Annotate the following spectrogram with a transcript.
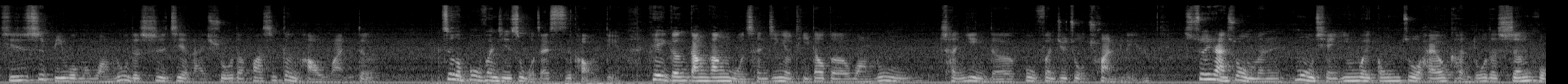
其实是比我们网络的世界来说的话是更好玩的。这个部分其实是我在思考的点，可以跟刚刚我曾经有提到的网络。成瘾的部分去做串联。虽然说我们目前因为工作还有很多的生活，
